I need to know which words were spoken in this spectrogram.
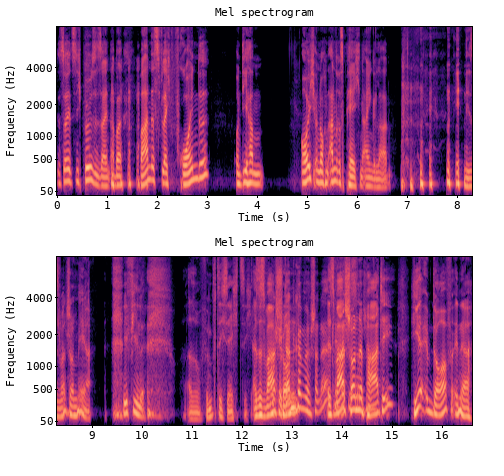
das soll jetzt nicht böse sein, aber waren das vielleicht Freunde und die haben euch und noch ein anderes Pärchen eingeladen? nee, das waren schon mehr. Wie viele? Also 50, 60. Also es war okay, schon. dann können wir schon. Es okay, war das ist schon eine Party hier im Dorf, in der,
